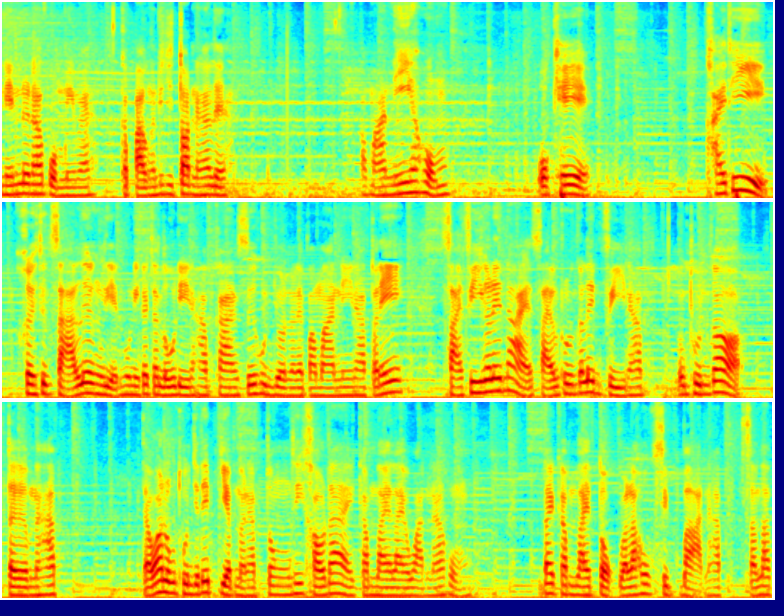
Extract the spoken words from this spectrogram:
เน้นด้วยนะครับผมนี่ไหมกระเป๋าเงินดิจิตอลนะครับเลย ประมาณนี้ครับผมโอเค ใครที่เคยศึกษาเรื่องเหรียญพวกนี้ก็จะรู้ดีนะครับ การซื้อหุ่นยนต์อะไรประมาณนี้นะครับ ตอนนี้สายฟรีก็เล่นได้ สายลงทุนก็เล่นฟรีนะครับ ลงทุนก็เติมนะครับ แต่ว่าลงทุนจะได้เปรียบหน่อยนะครับตรงที่เขาได้กำไรรายวันนะครับผมได้กำไรตกวันละ 60 บาทนะครับสำหรับ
